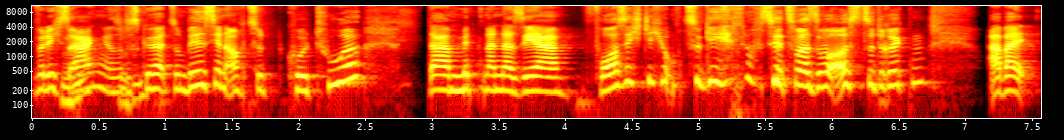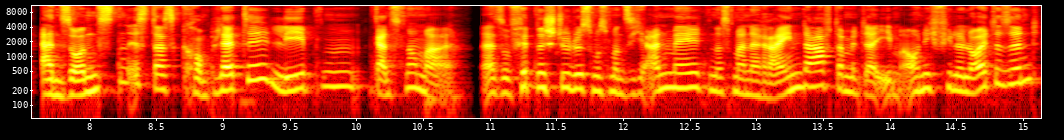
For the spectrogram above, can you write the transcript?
würde ich mhm. sagen. Also das mhm. gehört so ein bisschen auch zur Kultur da miteinander sehr vorsichtig umzugehen, um es jetzt mal so auszudrücken. Aber ansonsten ist das komplette Leben ganz normal. Also Fitnessstudios muss man sich anmelden, dass man rein darf, damit da eben auch nicht viele Leute sind.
